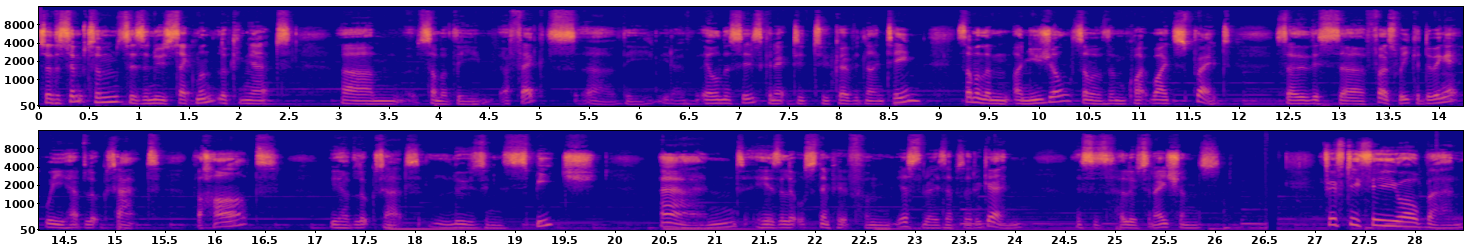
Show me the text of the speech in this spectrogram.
So, The Symptoms is a new segment looking at um, some of the effects, uh, the you know illnesses connected to COVID nineteen. Some of them unusual, some of them quite widespread. So this uh, first week of doing it, we have looked at the heart, we have looked at losing speech, and here's a little snippet from yesterday's episode again. This is hallucinations. 53 year old man.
